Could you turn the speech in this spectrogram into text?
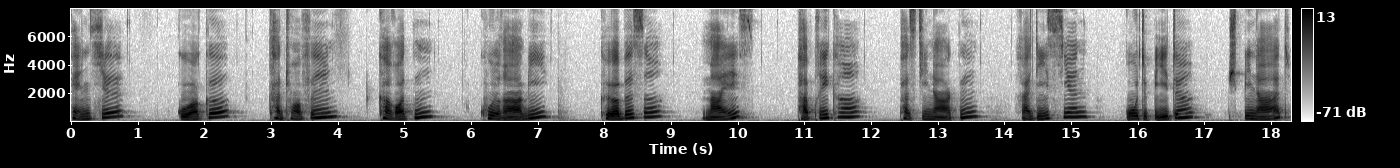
Fenchel, Gurke, Kartoffeln, Karotten, Kohlrabi, Kürbisse, Mais, Paprika, Pastinaken, Radieschen, rote Beete, Spinat,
